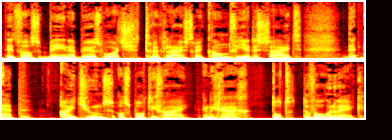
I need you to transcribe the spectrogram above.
Dit was BNR Beurswatch. Terugluisteren kan via de site, de app, iTunes of Spotify. En graag tot de volgende week.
